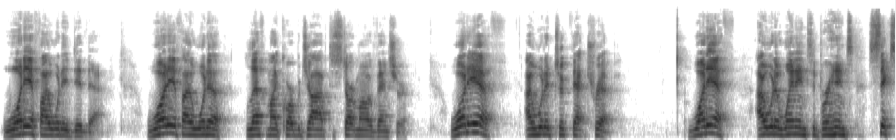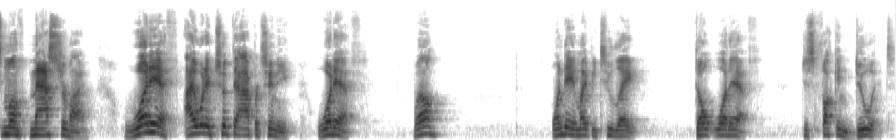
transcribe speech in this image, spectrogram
What if I would have did that? What if I would have left my corporate job to start my adventure? What if I would have took that trip? What if I would have went into Brandon's six month mastermind? What if I would have took the opportunity? What if? Well, one day it might be too late. Don't what if. Just fucking do it.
